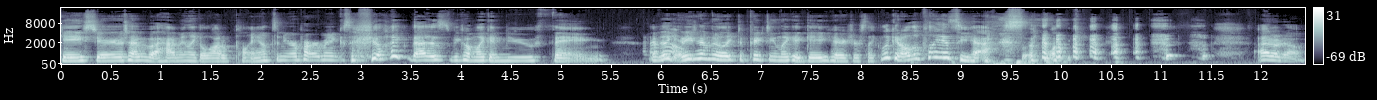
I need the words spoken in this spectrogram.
gay stereotype about having like a lot of plants in your apartment because I feel like that has become like a new thing. I, I feel don't like anytime they're like depicting like a gay character, it's like, look at all the plants he has. Like, I don't know.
